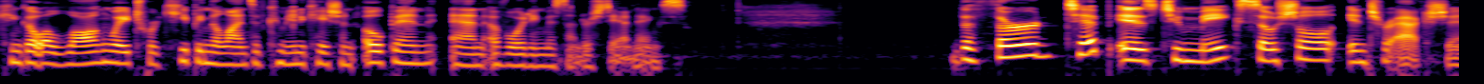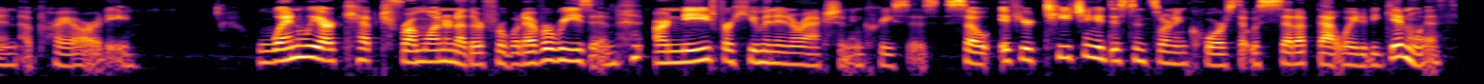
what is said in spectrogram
can go a long way toward keeping the lines of communication open and avoiding misunderstandings. The third tip is to make social interaction a priority. When we are kept from one another for whatever reason, our need for human interaction increases. So, if you're teaching a distance learning course that was set up that way to begin with,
